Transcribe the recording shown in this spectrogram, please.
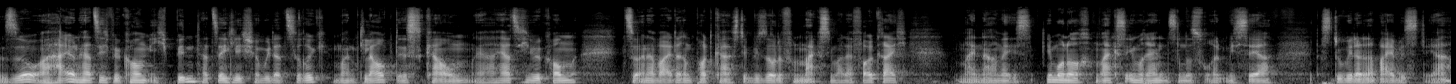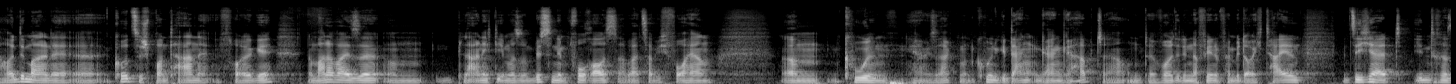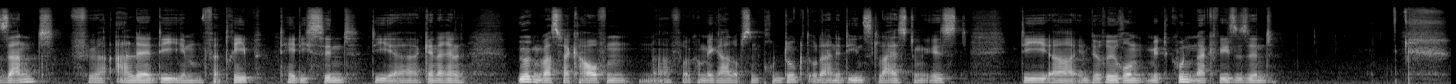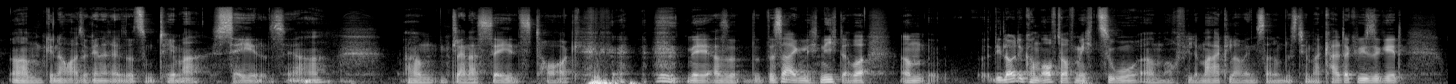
So, hi und herzlich willkommen. Ich bin tatsächlich schon wieder zurück. Man glaubt es kaum. Ja, herzlich willkommen zu einer weiteren Podcast-Episode von Maximal Erfolgreich. Mein Name ist immer noch Maxim Renz und es freut mich sehr, dass du wieder dabei bist. Ja, heute mal eine äh, kurze, spontane Folge. Normalerweise ähm, plane ich die immer so ein bisschen im Voraus, aber jetzt habe ich vorher einen ähm, coolen, ja, wie sagt man, coolen Gedankengang gehabt ja, und äh, wollte den auf jeden Fall mit euch teilen. Mit Sicherheit interessant für alle, die im Vertrieb tätig sind, die äh, generell irgendwas verkaufen, na, vollkommen egal, ob es ein Produkt oder eine Dienstleistung ist, die äh, in Berührung mit Kundenakquise sind. Ähm, genau, also generell so zum Thema Sales, ja. Ähm, ein kleiner Sales-Talk. nee, also das eigentlich nicht, aber ähm, die Leute kommen oft auf mich zu, ähm, auch viele Makler, wenn es dann um das Thema Kaltakquise geht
